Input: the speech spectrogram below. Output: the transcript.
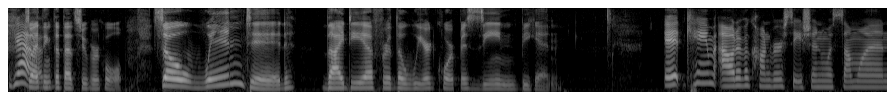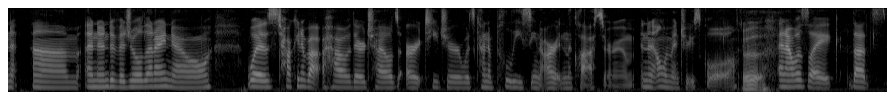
yeah. So I think that that's super cool. So when did the idea for the Weird Corpus zine begin? It came out of a conversation with someone, um, an individual that I know was talking about how their child's art teacher was kind of policing art in the classroom in an elementary school. Ugh. And I was like, that's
